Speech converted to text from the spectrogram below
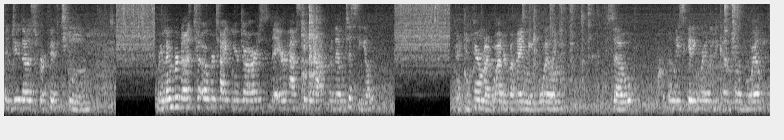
and do those for 15. Remember not to over tighten your jars. The air has to get out for them to seal. I can hear my water behind me boiling. So at least getting ready to come to a boil.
